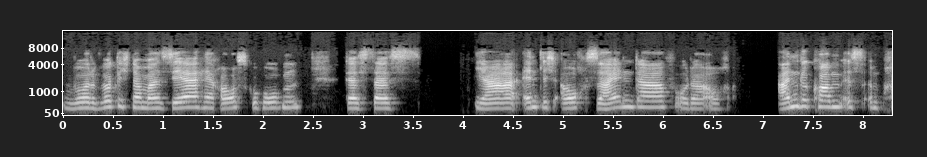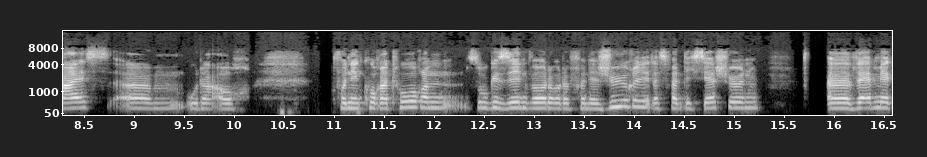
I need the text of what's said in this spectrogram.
wurde wirklich nochmal sehr herausgehoben, dass das ja endlich auch sein darf oder auch angekommen ist im Preis ähm, oder auch von den Kuratoren so gesehen wurde oder von der Jury. Das fand ich sehr schön. Äh, wer mir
